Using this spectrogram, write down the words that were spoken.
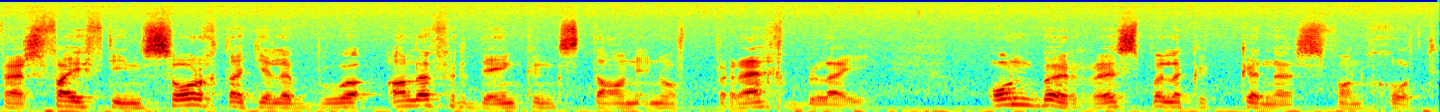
Vers 15 sorg dat julle bo alle verdenking staan en opreg bly, onberispelike kinders van God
